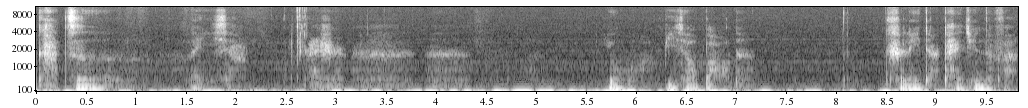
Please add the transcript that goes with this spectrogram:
卡字了一下，还是又比较饱的，吃了一点太君的饭，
